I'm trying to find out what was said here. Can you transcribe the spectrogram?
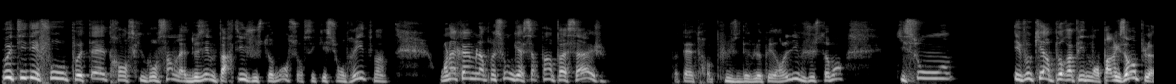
Petit défaut peut-être en ce qui concerne la deuxième partie justement sur ces questions de rythme, on a quand même l'impression qu'il y a certains passages, peut-être plus développés dans le livre justement, qui sont évoqués un peu rapidement. Par exemple,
